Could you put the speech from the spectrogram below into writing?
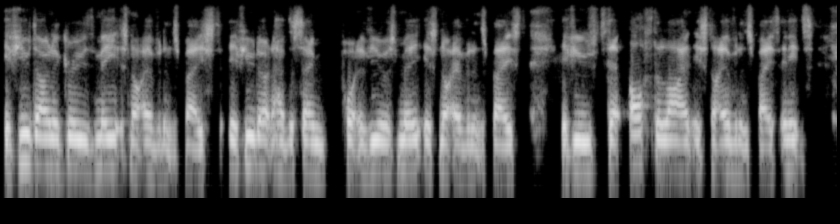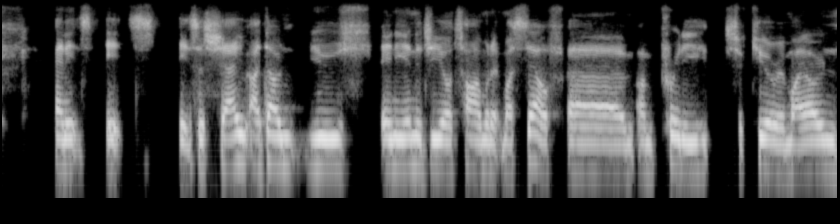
"If you don't agree with me, it's not evidence based. If you don't have the same point of view as me, it's not evidence based. If you step off the line, it's not evidence based." And it's and it's it's it's a shame. I don't use any energy or time on it myself. Um, I'm pretty secure in my own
